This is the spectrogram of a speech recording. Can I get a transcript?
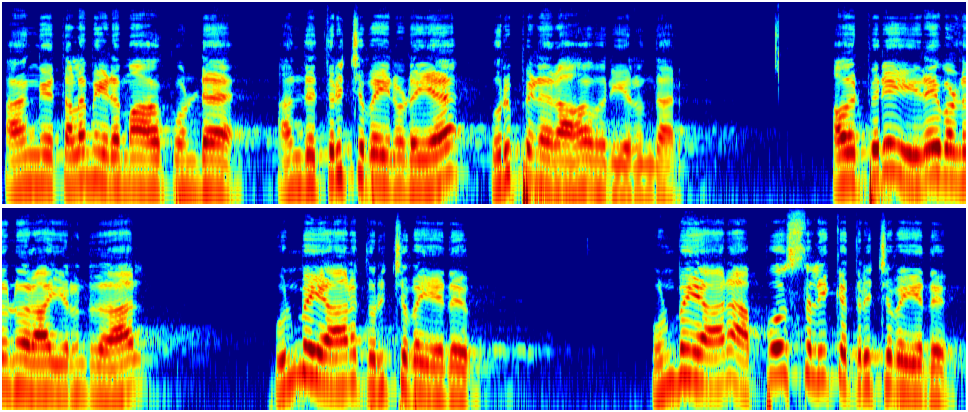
அங்கு தலைமையிடமாக கொண்ட அந்த திருச்சபையினுடைய உறுப்பினராக அவர் இருந்தார். அவர் பெரிய இறைவல்லுநராக இருந்ததால் உண்மையான திருச்சபை எது? உண்மையான அப்போஸ்தலிக்க திருச்சபை எது?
